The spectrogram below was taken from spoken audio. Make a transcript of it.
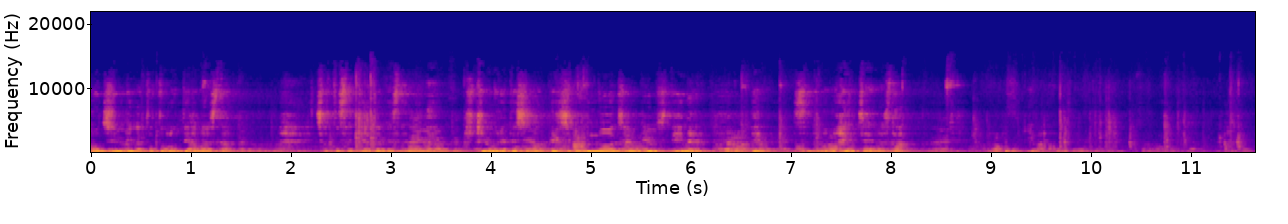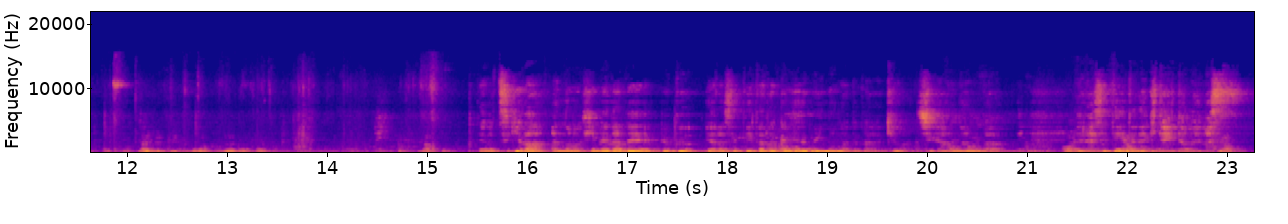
も準備が整っていました、ちょっとさっき跡部さんにね引き折れてしまって自分の準備をしていない。でそのまま入っちゃいました。次は何ですかでは次はあの姫田でよくやらせていただくユーミンの中から今日は違うナンバーをやらせていただきたいと思います。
